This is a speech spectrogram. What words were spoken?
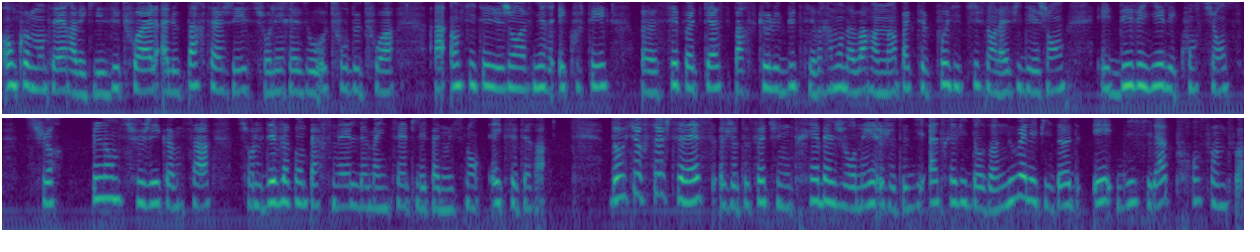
en commentaire avec les étoiles, à le partager sur les réseaux autour de toi, à inciter les gens à venir écouter euh, ces podcasts parce que le but c'est vraiment d'avoir un impact positif dans la vie des gens et d'éveiller les consciences sur plein de sujets comme ça, sur le développement personnel, le mindset, l'épanouissement, etc. Donc sur ce, je te laisse, je te souhaite une très belle journée, je te dis à très vite dans un nouvel épisode et d'ici là, prends soin de toi.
